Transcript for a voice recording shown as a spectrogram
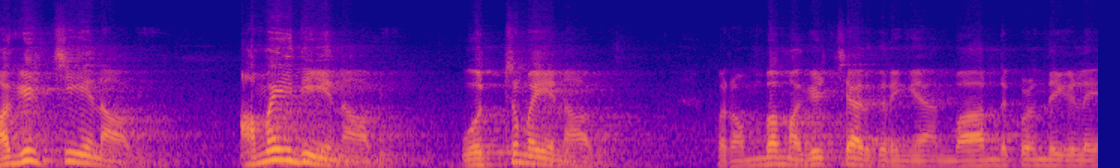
மகிழ்ச்சியின் ஆவி அமைதியின் ஆவி ஒற்றுமையின் ஆவி. இப்போ ரொம்ப மகிழ்ச்சியாக இருக்கிறீங்க அன்பார்ந்த குழந்தைகளே.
